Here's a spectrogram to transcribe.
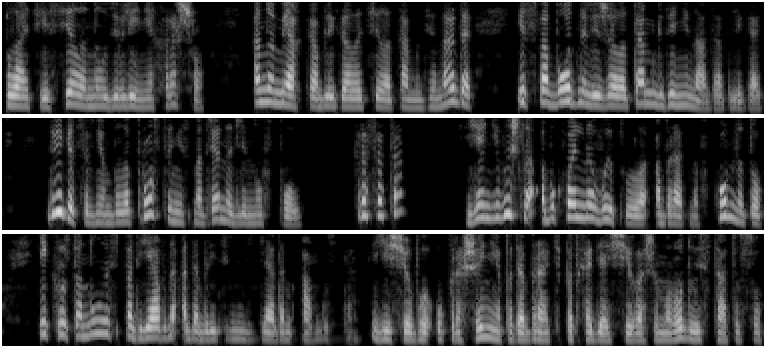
Платье село на удивление хорошо. Оно мягко облегало тело там, где надо, и свободно лежало там, где не надо облегать. Двигаться в нем было просто, несмотря на длину в пол. Красота? Я не вышла, а буквально выплыла обратно в комнату и крутанулась под явно одобрительным взглядом Августа. Еще бы украшения подобрать, подходящие вашему роду и статусу,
